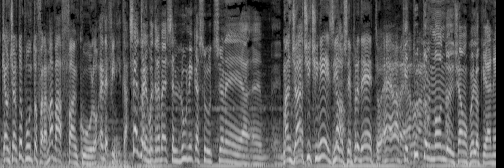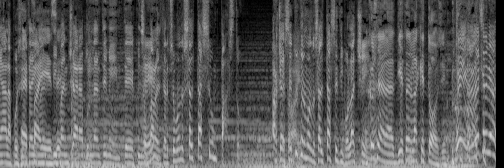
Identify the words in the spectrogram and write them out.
che a un certo punto farà ma vaffanculo ed è finita. Sai quella potrebbe essere l'unica soluzione a, eh, eh, Mangiarci i cinesi, io No. l'ho sempre detto. Eh, vabbè, che allora tutto no. il mondo, diciamo, quello che ne ha la possibilità di, di mangiare abbondantemente, quindi Sì. non parlo del terzo mondo, saltasse un pasto. Porca Cioè, se tutto il mondo saltasse tipo la cena. Cos'è la dieta della chetosi? Ehi, non, è che abbiamo-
